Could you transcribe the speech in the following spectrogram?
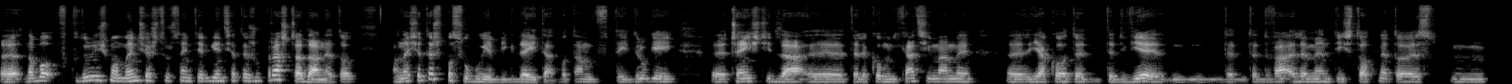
E, no bo w którymś momencie sztuczna inteligencja też upraszcza dane, to ona się też posługuje big data, bo tam w tej drugiej e, części dla e, telekomunikacji mamy jako te, te dwie, te, te, dwa elementy istotne to jest mm,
